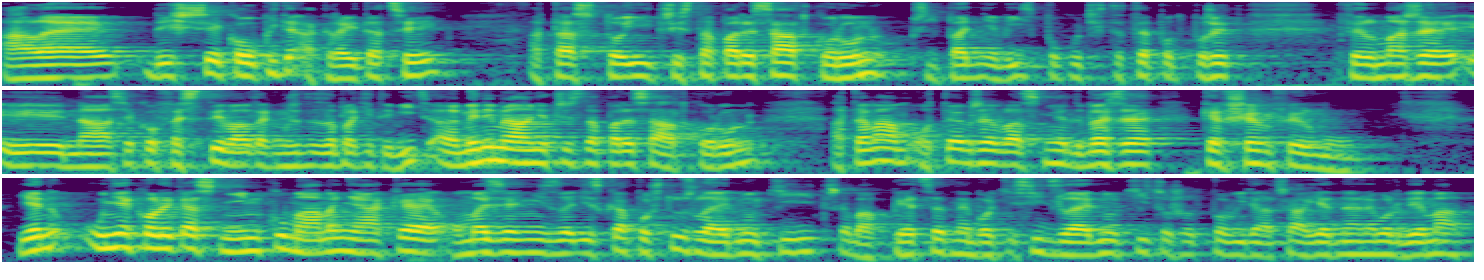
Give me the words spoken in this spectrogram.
ale když si koupíte akreditaci, a ta stojí 350 korun, případně víc, pokud chcete podpořit filmaře i nás jako festival, tak můžete zaplatit i víc, ale minimálně 350 korun a ta vám otevře vlastně dveře ke všem filmům. Jen u několika snímků máme nějaké omezení z hlediska počtu zhlédnutí, třeba 500 nebo 1000 zhlédnutí, což odpovídá třeba jedné nebo dvěma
